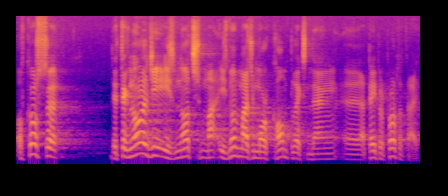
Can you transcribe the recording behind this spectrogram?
Of course, uh, the technology is not, is not much more complex than uh, a paper prototype.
